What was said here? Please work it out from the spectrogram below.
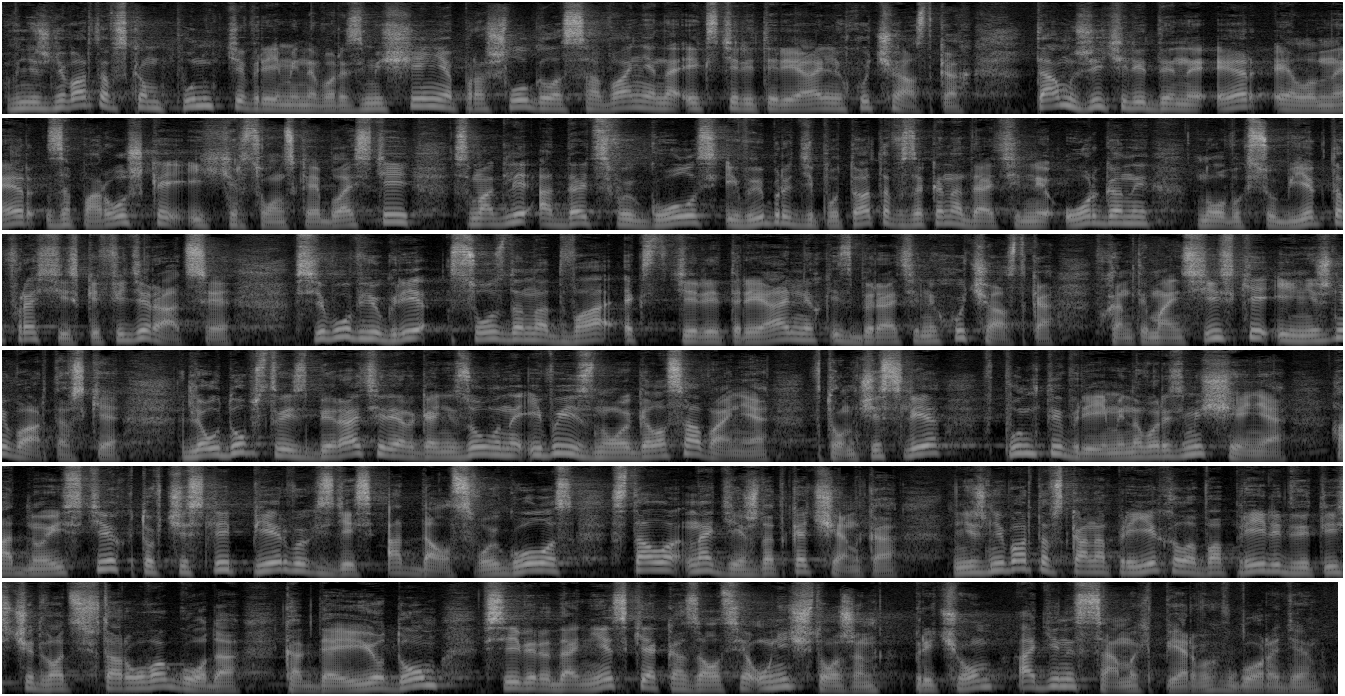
В Нижневартовском пункте временного размещения прошло голосование на экстерриториальных участках. Там жители ДНР, ЛНР, Запорожской и Херсонской областей смогли отдать свой голос и выбрать депутатов в законодательные органы новых субъектов Российской Федерации. Всего в Югре создано два экстерриториальных избирательных участка в Ханты-Мансийске и Нижневартовске. Для удобства избирателей организовано и выездное голосование, в том числе в пункты временного размещения. Одной из тех, кто в числе первых здесь отдал свой голос – стала Надежда Ткаченко. В Нижневартовск она приехала в апреле 2022 года, когда ее дом в Северодонецке оказался уничтожен, причем один из самых первых в городе.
